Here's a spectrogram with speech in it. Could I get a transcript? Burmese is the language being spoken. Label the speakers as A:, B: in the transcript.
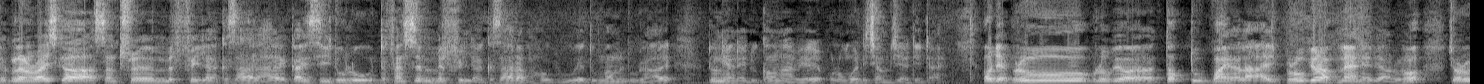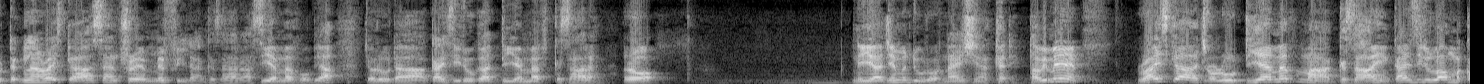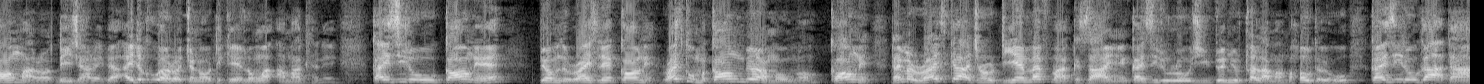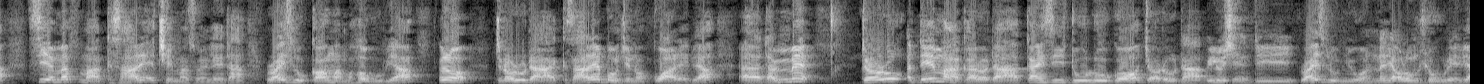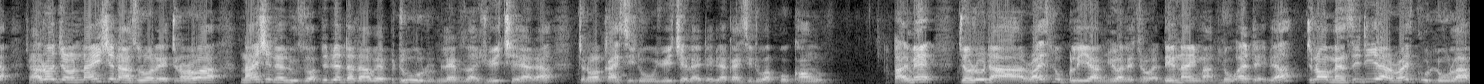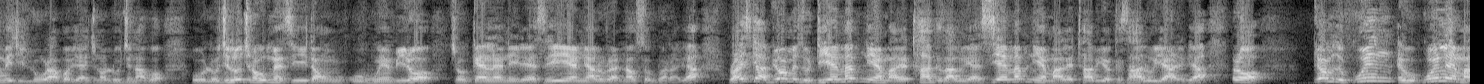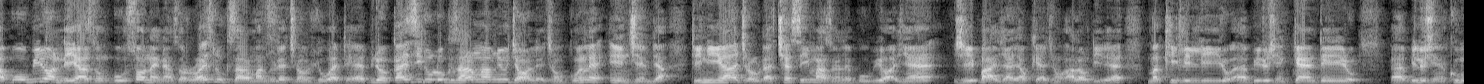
A: Declan Rice က central midfielder ကစားတာတဲ့ Caicedo လို defensive midfielder ကစားတာမဟုတ်ဘူးတဲ့သူမှမတူတာတဲ့သူ့ညံနဲ့သူကောင်းတာပဲတဲ့ဘလုံးပွဲတချာမကြတိတိုင်ဟုတ်တယ်ဘရိုဘရိုပြော top 2 point လားအဲဘရိုပြောတာမှန်တယ်ဗျာလို့နော်ကျွန်တော်တို့ Declan Rice က central midfielder ကစားတာ CMF ပေါ့ဗျာကျွန်တော်တို့ဒါ Caicedo က DMF ကစားတာအဲ့တော့နေရာချင်းမတူတော့နှိုင်းရှင်ခက်တယ်ဒါပေမဲ့ Rice ကကျွန်တော်တို့ DMF မှာကစားရင် Kaisiro လောက်မကောင်းမှာတော့တေးကြတယ်ဗျအဲ့တခုကတော့ကျွန်တော်တကယ်လုံးဝအာမခံတယ် Kaisiro ကောင်းတယ်ပြောမှဆို Rice လည်းကောင်းတယ် Rice ကိုမကောင်းပြောတာမဟုတ်ဘူးနော်ကောင်းတယ်ဒါပေမဲ့ Rice ကကျွန်တော်တို့ DMF မှာကစားရင် Kaisiro လိုရည်သွေးမျိုးထွက်လာမှာမဟုတ်တယ်လို့ Kaisiro ကဒါ CMF မှာကစားတဲ့အချိန်မှာဆိုရင်လည်းဒါ Rice လိုကောင်းမှာမဟုတ်ဘူးဗျာအဲ့တော့ကျွန်တော်တို့ဒါကစားတဲ့ပုံချင်းတော့ကွာတယ်ဗျာအဲဒါပေမဲ့ ကျွန်တော်တို့အတင်းမှာကတော့ဒါကိုင်စီဒူလိုကောကျွန်တော်တို့ဒါပြီးလို့ရှိရင်ဒီ rice လူမျိုးရောနှစ်ယောက်လုံးလူတယ်ဗျဒါတော့ကျွန်တော် national ဆိုတော့လေကျွန်တော်တို့က national လူဆိုတော့ပြက်ပြက်တတ်တာပဲဘဒူလဲဆိုတာရွေးချယ်ရတာကျွန်တော်ကကိုင်စီဒူရွေးချယ်လိုက်တယ်ဗျကိုင်စီဒူကပိုကောင်းလို့ ဒါပေမဲ့ကျွန်တော်တို့ဒါ rice လို player မျိုးကလည်းကျွန်တော်အတင်းတိုင်းမှာလိုအပ်တယ်ဗျာကျွန်တော် man city က rice ကိုလိုလားမေးကြည့်လိုတာပေါ့ဗျာကျွန်တော်လိုချင်တာပေါ့ဟိုလိုချင်လို့ကျွန်တော်တို့ man city တောင်ဟိုဝင်ပြီးတော့ကျွန်တော်ကန်လန်နေတယ်ဈေးရမ်းများလို့တာနောက်ဆုတ်သွားတာဗျာ rice ကပြောရမယ်ဆို DMF နေရာမှာလည်းထားကစားလို့ရတယ် CMF နေရာမှာလည်းထားပြီးတော့ကစားလို့ရတယ်ဗျာအဲ့တော့ ပြောရမလို့ကွင်းဟိုကွင်းလယ်မှာပို့ပြီးတော့နေရာစုံပို့ဆော့နိုင်တာဆိုတော့ rice လို့ကစားရမှမျိုးလဲကျွန်တော်လိုအပ်တယ်ပြီးတော့ Kaisi လို့ကစားရမှမျိုးကြောက်လဲကျွန်တော်ကွင်းလယ် engine ဗျဒီနေရာကကျွန်တော်တို့ဒါ Chelsea မှာဆိုရင်လဲပို့ပြီးတော့အရန်ရေးပါရာရောက်ခဲ့ကျွန်တော်အားလုံးတည်တယ် Makilili တို့အဲပြီးလို့ရှိရင် Kante တို့အဲပြီးလို့ရှိရင်အခု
